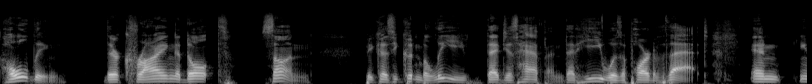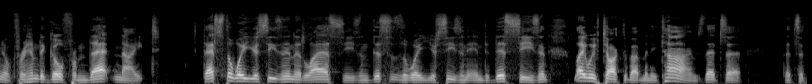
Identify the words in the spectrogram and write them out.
holding their crying adult son because he couldn't believe that just happened, that he was a part of that, and you know, for him to go from that night. That's the way your season ended last season. This is the way your season ended this season. Like we've talked about many times. That's a that's a,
